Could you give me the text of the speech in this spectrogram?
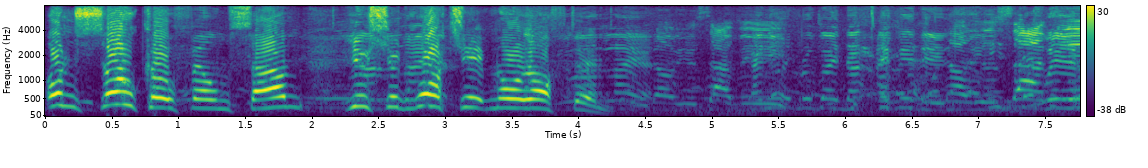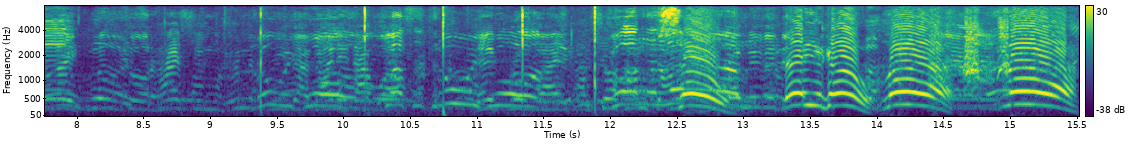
on Soko film, Sam. You should watch it more often. Can you provide that evidence No, like Dawah, they So, there you go. Liar! Liar!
